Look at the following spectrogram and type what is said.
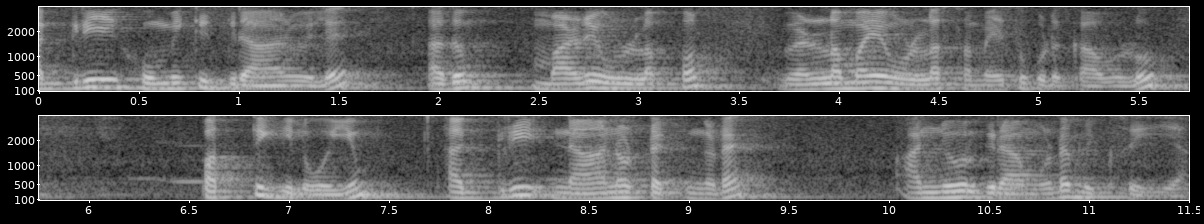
അഗ്രി ഹുമിക് ഗ്രാനുവൽ അതും മഴയുള്ളപ്പം വെള്ളമയമുള്ള സമയത്ത് കൊടുക്കാവുള്ളൂ. പത്ത് കിലോയും അഗ്രി നാനോടെക്കും കൂടെ അഞ്ഞൂറ് ഗ്രാം കൂടെ മിക്സ് ചെയ്യുക.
